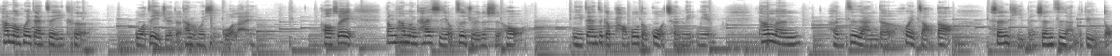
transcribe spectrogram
他们会在这一刻，我自己觉得他们会醒过来。好，所以当他们开始有自觉的时候，你在这个跑步的过程里面，他们很自然的会找到身体本身自然的律动。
